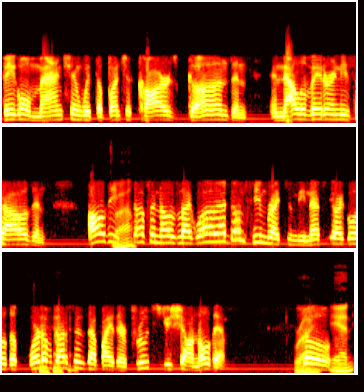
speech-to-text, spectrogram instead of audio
big old mansion with a bunch of cars, guns, and an elevator in his house, and all these Wow. stuff. And I was like, well, that don't seem right to me, nephew. I go, the word of God says that by their fruits you shall know them. Right. So and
